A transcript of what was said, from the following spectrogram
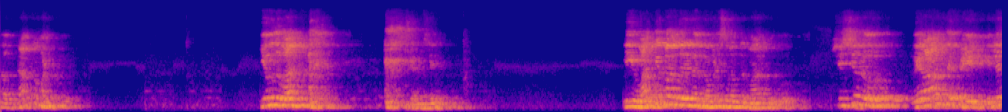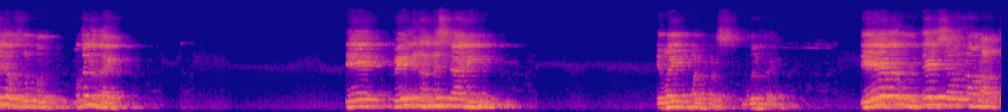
ನಾವು ಜ್ಞಾಪಕ ಮಾಡ್ತೀವಿ. ಒಂದು ವಾಕ್ಯ ಈ ವಾಕ್ಯ ಭಾಗದಲ್ಲಿ ನಾವು ಗಮನಿಸುವಂತ ಮಾತು ಶಿಷ್ಯರು ವೇರಾಂತ ಫೇಲ್ ಇಲ್ಲೆಲ್ಲ ಸ್ವಲ್ಪ ಮೊದಲನೇದಾಗಿ they fail in understanding divine purpose ಮೊದಲನೇ ದೇವರ ಉದ್ದೇಶವನ್ನು ಅವರು ಅರ್ಥ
